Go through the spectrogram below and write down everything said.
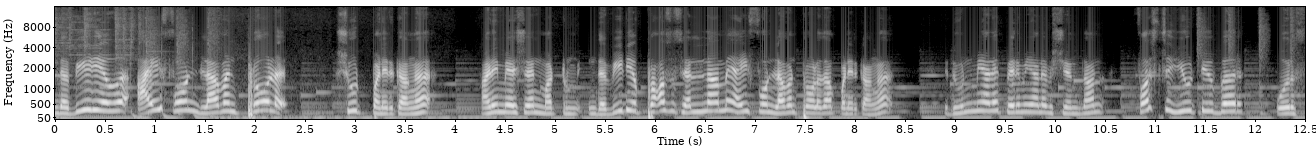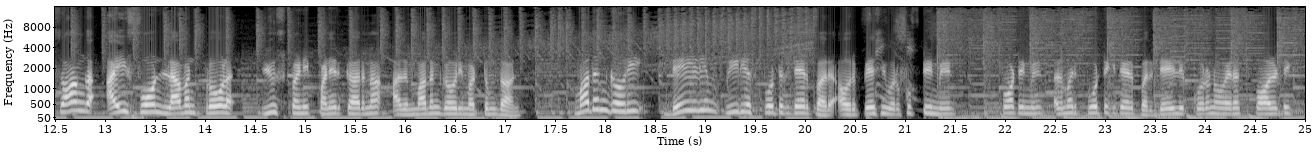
இந்த வீடியோவை ஐஃபோன் லெவன் ப்ரோவில் ஷூட் பண்ணியிருக்காங்க அனிமேஷன் மற்றும் இந்த வீடியோ ப்ராசஸ் எல்லாமே ஐஃபோன் லெவன் ப்ரோவில் தான் பண்ணியிருக்காங்க இது உண்மையாலே பெருமையான விஷயம்தான். ஃபர்ஸ்ட் யூடியூபர் ஒரு சாங்கை ஐஃபோன் லெவன் ப்ரோவில் யூஸ் பண்ணி பண்ணியிருக்காருன்னா அது மதன் கௌரி மட்டும்தான். மதன் கௌரி டெய்லியும் வீடியோஸ் போட்டுக்கிட்டே இருப்பார். அவர் பேசி ஒரு ஃபிஃப்டீன் மினிட்ஸ் ஃபோர்டீன் மினிட்ஸ் அது மாதிரி போட்டுக்கிட்டே இருப்பார். Daily corona virus politics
